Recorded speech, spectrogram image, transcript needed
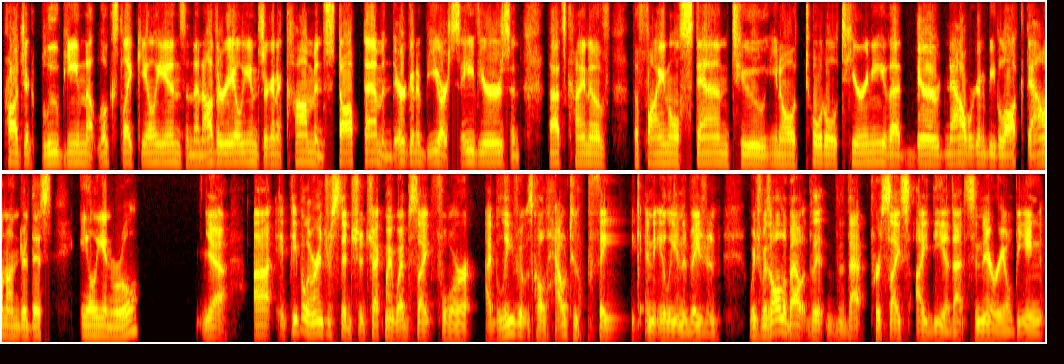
Project Bluebeam that looks like aliens, and then other aliens are going to come and stop them, and they're going to be our saviors, and that's kind of the final stand to, you know, total tyranny that they're now we're going to be locked down under this alien rule. Yeah. Uh, if people are interested, should check my website for, I believe it was called "How to Fake an Alien Invasion," which was all about the, the, that precise idea, that scenario being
